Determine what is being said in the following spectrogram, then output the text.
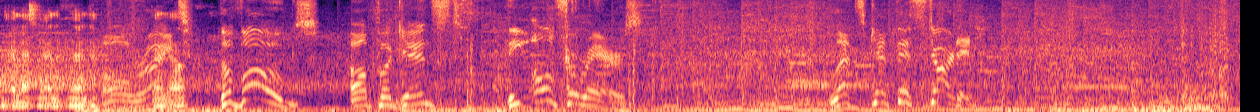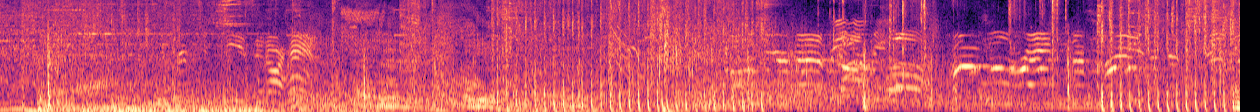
ได้แล้วได้แล้วได้แล้ว All There you right, the Vogues up against the Ultra Rares. Let's get this started. Keys in our hands. ไอ้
